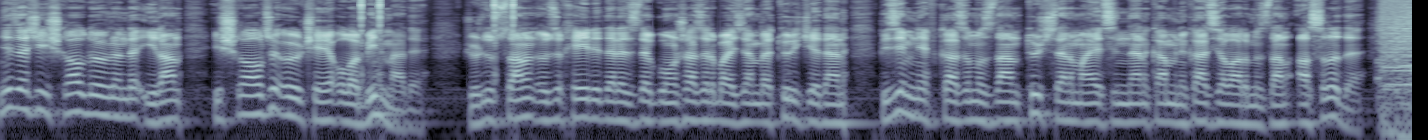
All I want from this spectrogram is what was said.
Necə ki, işğal dövründə İran işğalcı ölkəyə ola bilmədi. Gürcüstanın özü xeyli dərəcədə qonşu Azərbaycan və Türkiyədən, bizim neft qazımızdan, türk sərmayəsindən, kommunikasiyalarımızdan asılıdır.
